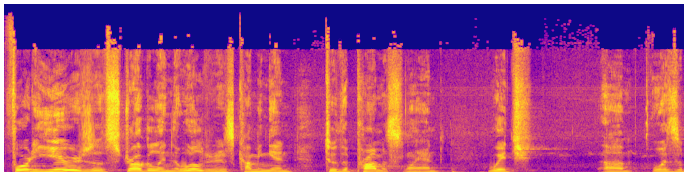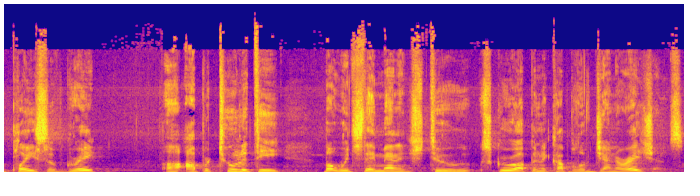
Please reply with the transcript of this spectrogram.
40 years of struggle in the wilderness, coming into the promised land, which um, was a place of great uh, opportunity, but which they managed to screw up in a couple of generations.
